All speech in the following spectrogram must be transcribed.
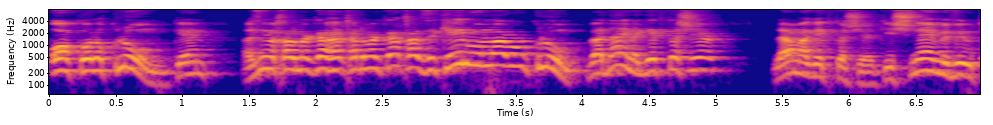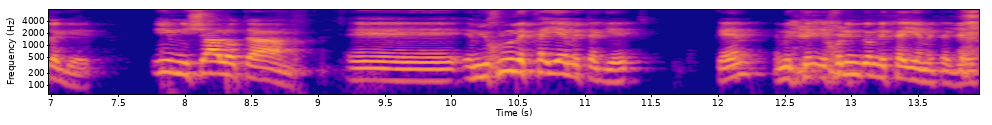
או הכל או כלום, כן? אז אם אחד אומר ככה, אחד אומר ככה, זה כאילו הם לא אמרו כלום. ועדיין הגט כשר. למה הגט כשר? כי שניהם הביאו את הגט. אם נשאל אותם, הם יוכלו לקיים את הגט, כן? הם יכולים גם לקיים את הגט,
